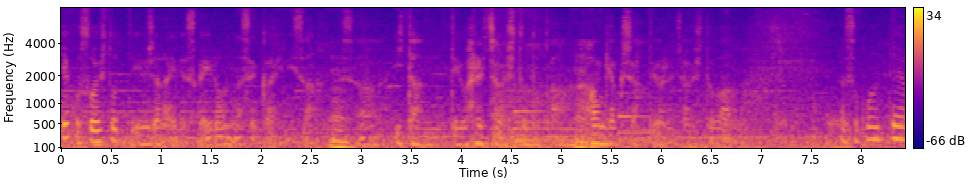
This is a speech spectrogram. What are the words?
結構そういう人っているじゃないですか。いろんな世界にさ,、うん。さ異端って言われちゃう人とか、うん。反逆者って言われちゃう人は。そこで、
